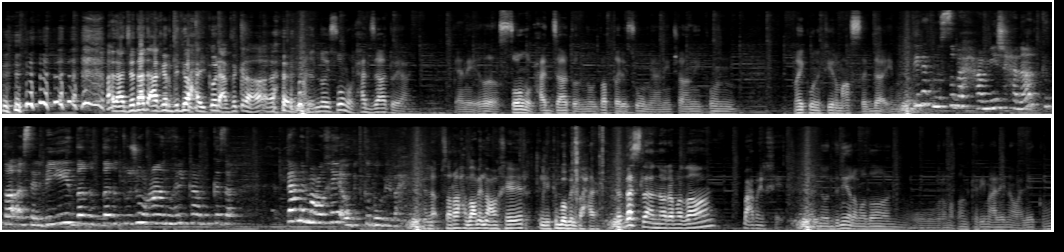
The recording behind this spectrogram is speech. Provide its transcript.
هذا عن جد هذا آخر فيديو حيكون على فكرة. عن إنه يصوم بحد ذاته يعني. يعني الصوم بحد ذاته إنه يبطل يصوم يعني مشان يكون ما يكون كثير معصب دائما. مديرك من الصبح عم يشحنك طاقة سلبية ضغط ضغط وجوعان وهلكان وكذا. بتعمل معه خير أو بتكبه بالبحر؟ هلا بصراحة بعمل معه خير إني كبه بالبحر. بس لأنه رمضان بعمل خير. لأنه الدنيا رمضان ورمضان كريم علينا وعليكم.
